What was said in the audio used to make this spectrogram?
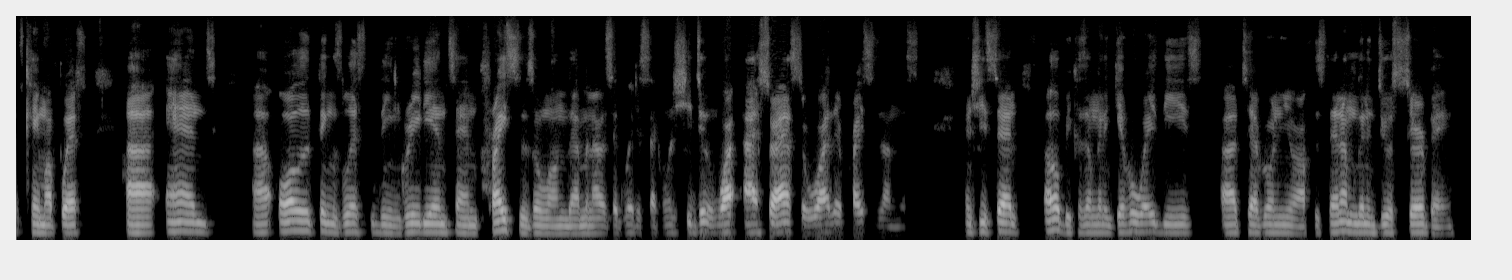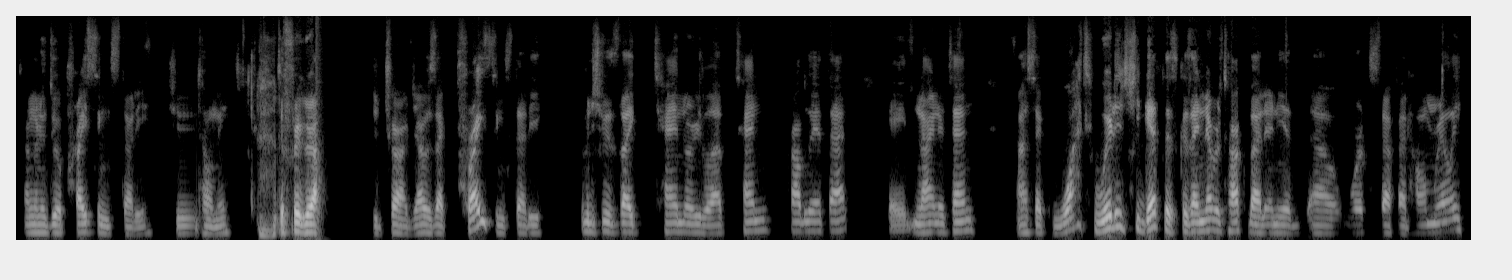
came up with uh, and uh, all the things listed the ingredients and prices along them and i was like wait a second what is she doing what so i asked her why are there prices on this and she said oh because i'm going to give away these uh, to everyone in your office then i'm going to do a survey i'm going to do a pricing study she told me to figure out to charge i was like pricing study i mean she was like 10 or 11 10 probably at that age, nine or 10. I was like, what? Where did she get this? Because I never talk about any of uh, work stuff at home really.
